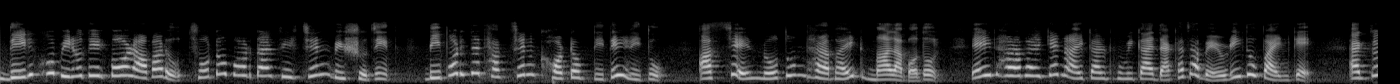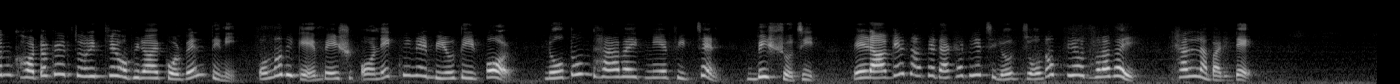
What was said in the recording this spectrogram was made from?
দীর্ঘ বিরতির পর আবারও ছোট পর্দায় ফিরছেন বিশ্বজিৎ। বিপরীতে থাকছেন ঘটক দিদির ঋতু। আসছে নতুন ধারাবাহিক মালা বদল। এই ধারাবাহিকে নায়িকার ভূমিকায় দেখা যাবে ঋতু পাইনকে। একজন ঘটকের চরিত্রে অভিনয় করবেন তিনি। অন্যদিকে বেশ অনেক দিনের বিরতির পর নতুন ধারাবাহিক নিয়ে ফিরছেন বিশ্বজিৎ। এর আগে তাকে দেখা গিয়েছিল জনপ্রিয় ধারাবাহিক খেলনা বাড়িতে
